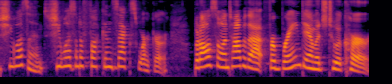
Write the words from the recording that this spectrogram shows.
she wasn't. She wasn't a fucking sex worker. But also, on top of that, for brain damage to occur,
